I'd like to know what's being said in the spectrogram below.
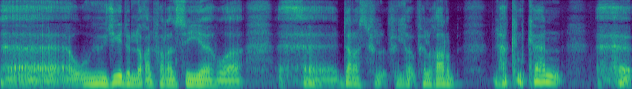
آه، ويجيد اللغة الفرنسية ودرس آه، في الغرب. لكن كان آه،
